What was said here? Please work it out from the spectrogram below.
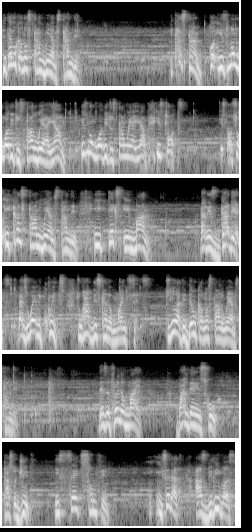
The devil cannot stand where I'm standing. He can't stand. Because he's not worthy to stand where I am. He's not worthy to stand where I am. He's not. He's not. So he can't stand where I'm standing. It takes a man that is guarded, that is well equipped to have this kind of mindset to know that the devil cannot stand where I'm standing. There's a friend of mine back then in school, Pastor Jude. He said something. He said that as believers,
